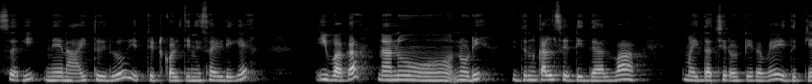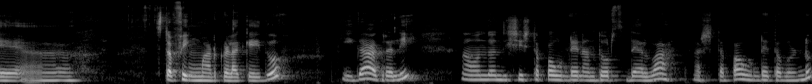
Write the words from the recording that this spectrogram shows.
ಸರಿ ಆಯಿತು ಇದು? ಎತ್ತಿಟ್ಕೊಳ್ತೀನಿ ಸೈಡಿಗೆ. ಇವಾಗ ನಾನು ನೋಡಿ ಇದನ್ನು ಕಲಸಿಟ್ಟಿದ್ದೆ ಅಲ್ವಾ? ಮೈದಾ ಚಿರೋಟಿ ರವೆ, ಇದಕ್ಕೆ ಸ್ಟಫಿಂಗ್ ಮಾಡ್ಕೊಳ್ಳೋಕ್ಕೆ ಇದು. ಈಗ ಅದರಲ್ಲಿ ಒಂದೊಂದು ಇಷ್ಟಿಷ್ಟಪ್ಪ ಉಂಡೆ ನಾನು ತೋರಿಸಿದೆ ಅಲ್ವಾ? ಅಷ್ಟಪ್ಪ ಉಂಡೆ ತಗೊಂಡು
